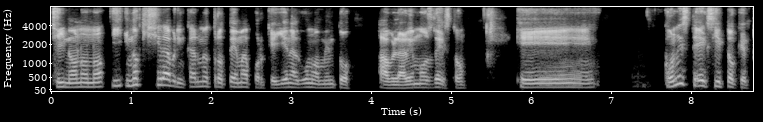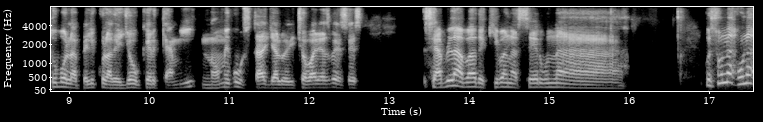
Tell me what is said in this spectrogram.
Sí, no, no, no. Y, no quisiera brincarme otro tema porque ya en algún momento hablaremos de esto. Eh, con este éxito que tuvo la película de Joker, que a mí no me gusta, ya lo he dicho varias veces, se hablaba de que iban a hacer una, pues una, una,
